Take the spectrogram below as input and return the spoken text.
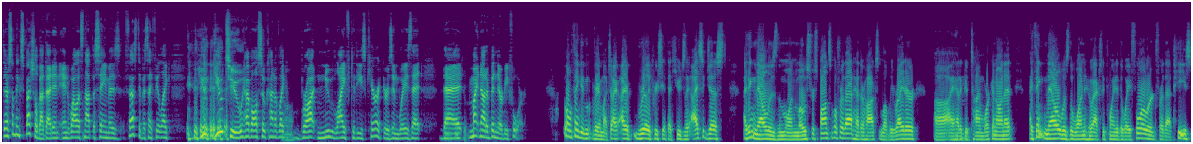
there's something special about that and, and while it's not the same as festivus i feel like you, you two have also kind of like Oh. brought new life to these characters in ways that oh, that you. might not have been there before Well, thank you very much. I, I really appreciate that hugely. I suggest, I think Nell is the one most responsible for that. Heather Hach, lovely writer. Uh, I had a good time working on it. I think Nell was the one who actually pointed the way forward for that piece.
